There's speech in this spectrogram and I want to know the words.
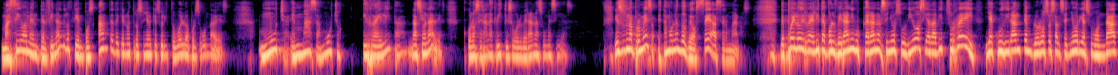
masivamente al final de los tiempos, antes de que nuestro Señor Jesucristo vuelva por segunda vez, muchas, en masa, muchos israelitas nacionales conocerán a Cristo y se volverán a su Mesías. Y eso es una promesa. Estamos hablando de Oseas, hermanos. Después los israelitas volverán y buscarán al Señor su Dios y a David su rey y acudirán temblorosos al Señor y a su bondad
